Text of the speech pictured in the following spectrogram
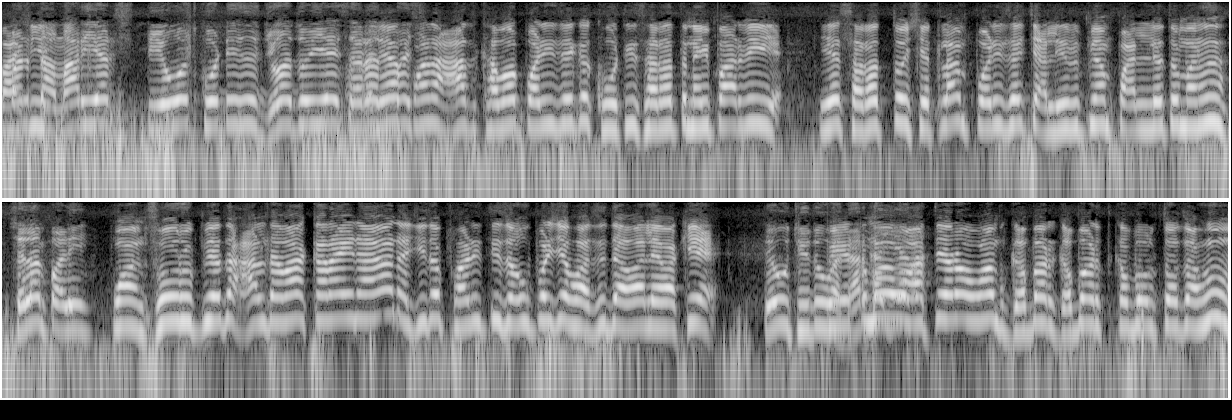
પણ તમારી યાર તેવો જ ખોટી છે જો જોઈએ અરે પણ આજ ખબર પડી છે કે ખોટી શરત નહીં પાડવી. એ શરત તો કેટલામાં પડી છે ચાલીસ રૂપિયામાં પાડલ્યો તો મને. છેલ્લામાં પડી? પાંચસો રૂપિયા તો હાલ દવા કરાવીને આવ્યા ને હજી તો ફરીથી જવું પડશે હજુ દવા લેવા કે. તેવું થયું વધારે પેટમાં વાતેરો આમ ગબર ગબર કબોલતો તો હું?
